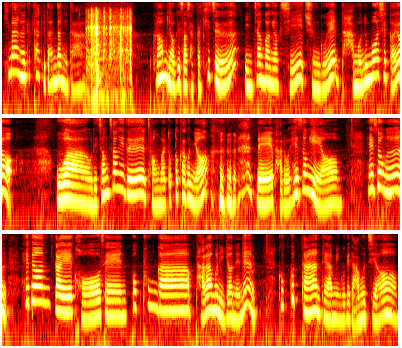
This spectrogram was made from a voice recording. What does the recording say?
희망을 뜻하기도 한답니다. 그럼 여기서 잠깐 퀴즈. 인천광역시 중구의 나무는 무엇일까요? 우와, 우리 청청이들 정말 똑똑하군요. 네, 바로 해송이에요. 해송은 해변가의 거센 폭풍과 바람을 이겨내는 꿋꿋한 대한민국의 나무지요.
